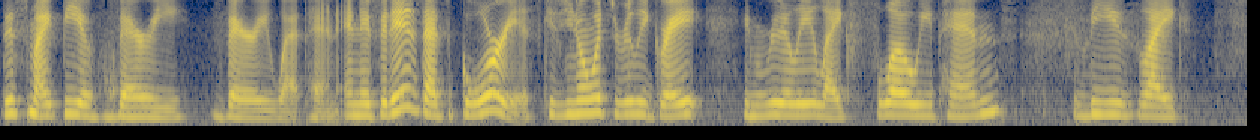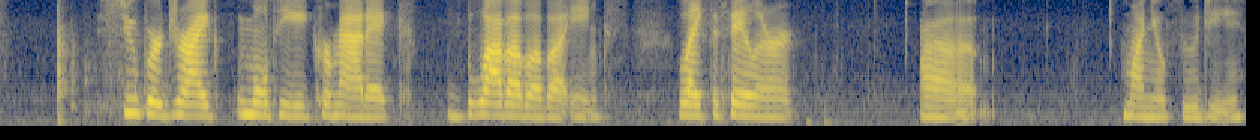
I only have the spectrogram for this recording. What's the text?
this might be a very, very wet pen. And if it is, that's glorious. Because you know what's really great in really like flowy pens? These like super dry, multi-chromatic, blah, blah, blah, blah inks. Like the Sailor uh, Manyo Fuji.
